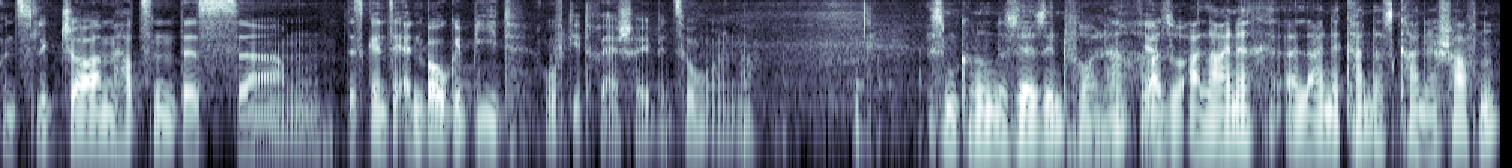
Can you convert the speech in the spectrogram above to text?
uns liegt schon am Herzen, das, ähm, das ganze Anbaugebiet auf die Drehscheibe zu holen. Ist im Grunde sehr sinnvoll. Ne? Ja. Also alleine, alleine kann das keiner schaffen.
